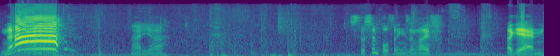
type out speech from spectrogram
Nah! Ah, yeah. It's the simple things in life. Again.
